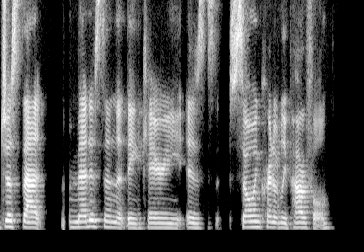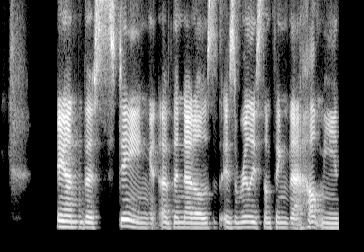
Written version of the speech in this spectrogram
just that medicine that they carry is so incredibly powerful. And the sting of the nettles is really something that helped me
